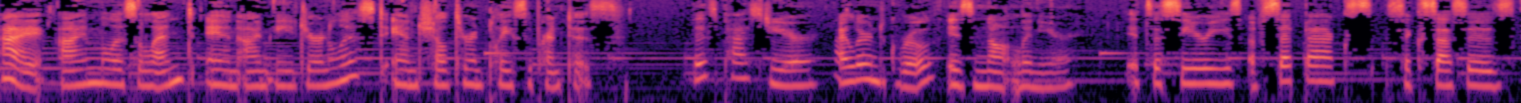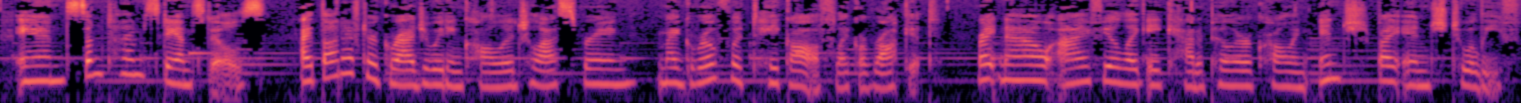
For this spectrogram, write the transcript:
Hi, I'm Melissa Lent, and I'm a journalist and shelter in place apprentice. This past year, I learned growth is not linear. It's a series of setbacks, successes, and sometimes standstills. I thought after graduating college last spring, my growth would take off like a rocket. Right now, I feel like a caterpillar crawling inch by inch to a leaf.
